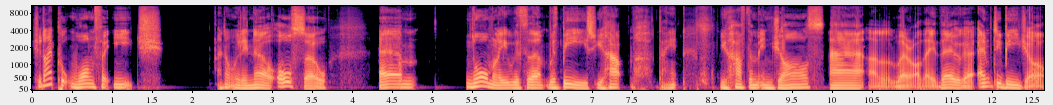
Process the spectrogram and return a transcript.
Should I put one for each? I don't really know. Also, um, normally with uh, with bees, you have dang it, you have them in jars. Uh, where are they? There we go. Empty bee jar.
